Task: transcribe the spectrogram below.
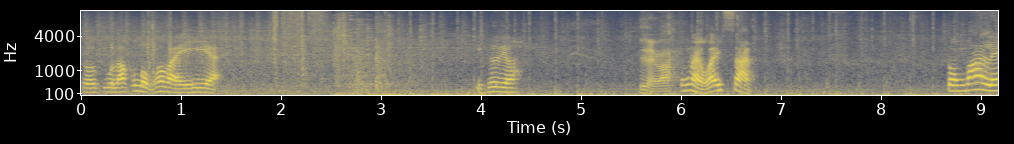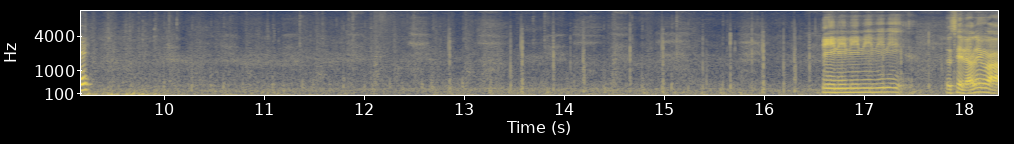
ตัวกูล็อกหลบเข้าไปไอ้เฮียอีกเครื่องเดียวที่ไหนวะ ตรงไหนวะไอสัตว์ ตรงบ้านเล็ก นี่นี่นี่นี่นี่นี่จะเสร็จแล้วนี่หว่า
